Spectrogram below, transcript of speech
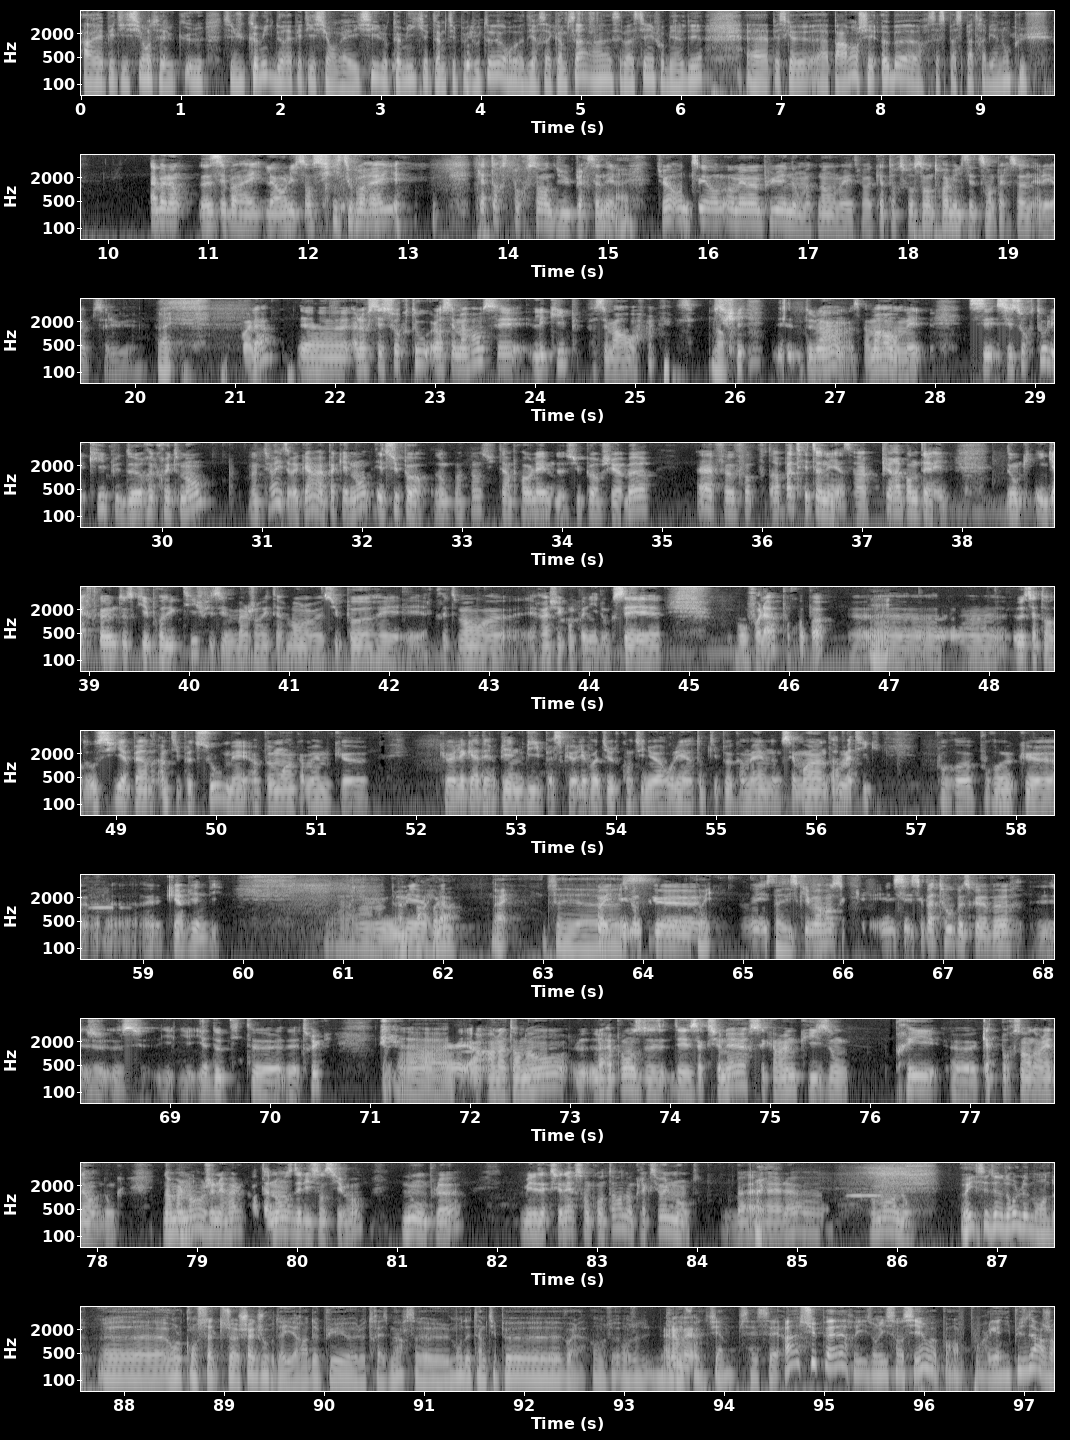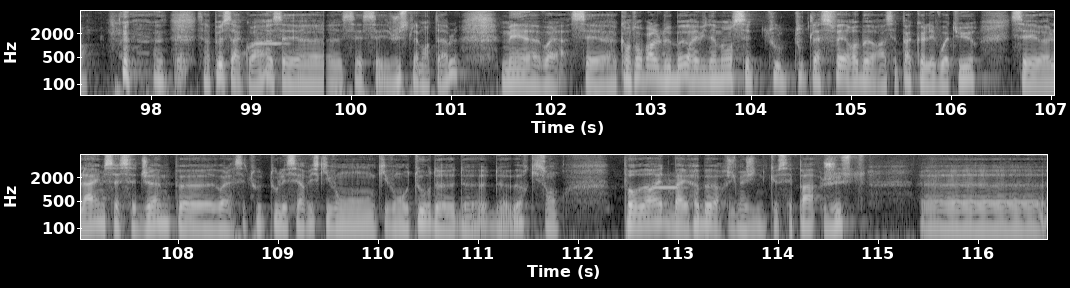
à répétition, c'est du, du comique de répétition. Mais ici, le comique est un petit peu douteux, on va dire ça comme ça, hein, Sébastien, il faut bien le dire. Euh, parce que apparemment chez Uber, ça se passe pas très bien non plus. Ah bah non, c'est pareil, là on licencie tout pareil. 14% du personnel. Tu vois, on, on, on met même plus les noms maintenant, mais tu vois, 14%, 3700 personnes, allez hop, salut. Ouais. Voilà. Euh, alors c'est surtout, alors c'est marrant, c'est l'équipe, enfin, c'est marrant, non. c'est pas marrant, mais c'est surtout l'équipe de recrutement. Donc tu vois, ils avaient quand même un paquet de monde et de support. Donc maintenant, si tu as un problème de support chez Uber, eh, faudra pas t'étonner, hein, ça va plus répondre terrible. Donc ils gardent quand même tout ce qui est productif, c'est majoritairement euh, support et, recrutement, euh, RH et compagnie. Donc c'est bon voilà, pourquoi pas. Euh. Eux s'attendent aussi à perdre un petit peu de sous, mais un peu moins quand même que que les gars d'Airbnb, parce que les voitures continuent à rouler un tout petit peu quand même, donc c'est moins dramatique pour euh, pour eux que qu'Airbnb. mais voilà. Ouais. Oui, et donc oui. Ce qui est marrant, c'est pas tout parce que Uber, il y a deux petites trucs. Euh, en attendant, la réponse des actionnaires, c'est quand même qu'ils ont pris 4% euh, dans les dents. Donc, normalement, en général, quand tu annonces des licenciements, nous, on pleure, mais les actionnaires sont contents, donc l'action, elle monte. Bah, là, vraiment, non. Oui, c'est un drôle de monde. Euh, on le constate chaque jour d'ailleurs, hein, depuis euh, le 13 mars. Euh, le monde est un petit peu. voilà. On, tiens, c'est, ah super, ils ont licencié, on va pouvoir, gagner plus d'argent. c'est un peu ça, quoi. Hein, c'est, juste lamentable. Mais voilà, c'est quand on parle de beurre, évidemment, c'est toute la sphère Uber. Hein, c'est pas que les voitures, c'est Lime, c'est, Jump, voilà, c'est tous les services qui vont, qui vont autour de, de, de Uber qui sont powered by Uber. J'imagine que c'est pas juste euh,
